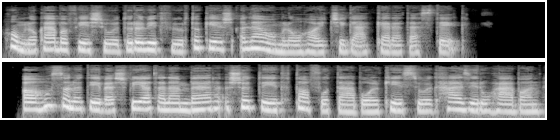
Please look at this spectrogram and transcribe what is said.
homlokába fésült rövid fürtök és leomló hajcsigák keretezték. A 25 éves fiatalember sötét tafotából készült házi ruhában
